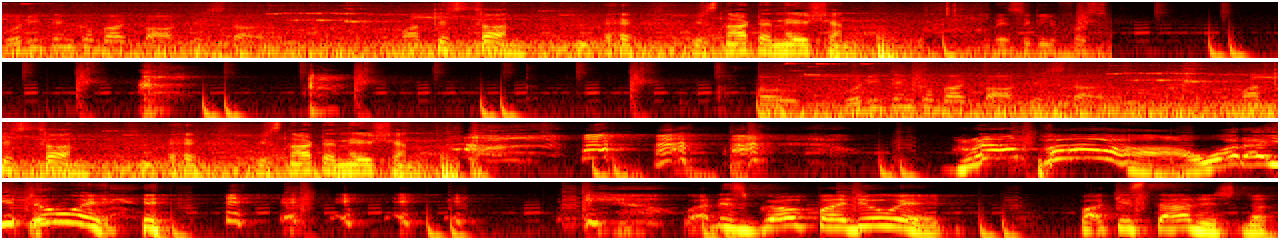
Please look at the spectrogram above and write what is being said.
What do you think about Pakistan? Pakistan is not a nation. Basically, first. so, What do you think about Pakistan? Pakistan is not a nation. grandpa what are you doing what is grandpa doing pakistan is not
